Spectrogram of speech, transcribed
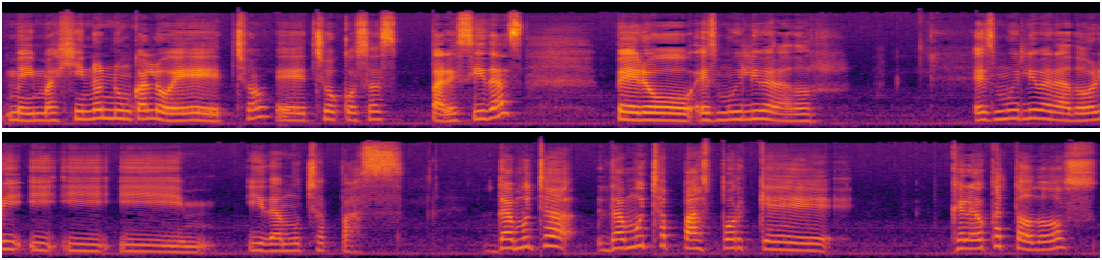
me imagino, nunca lo he hecho, he hecho cosas parecidas, pero es muy liberador. Es muy liberador y, y, da mucha paz. Da mucha, da mucha paz porque creo que todos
